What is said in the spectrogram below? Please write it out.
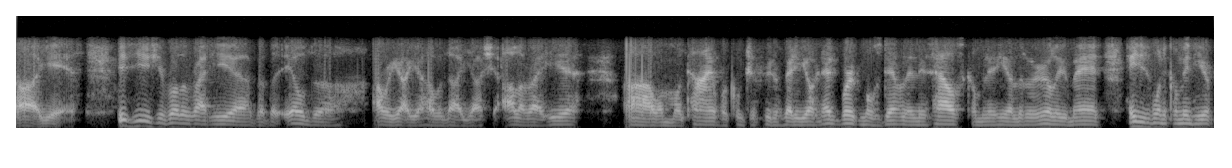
Oh yes, this is your brother right here, brother Elder Ariya Yahweh Yasha right here. Uh, one more time for Culture Freedom Radio Network. Most definitely in this house, coming in here a little earlier, man. Hey, just want to come in here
